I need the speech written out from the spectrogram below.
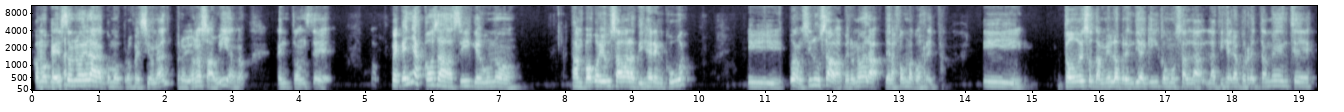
como que eso no era como profesional, pero yo no sabía, ¿no? Entonces, pequeñas cosas así que uno tampoco yo usaba la tijera en Cuba y bueno, sí lo usaba, pero no de la, de la forma correcta. Y todo eso también lo aprendí aquí, cómo usar la, la tijera correctamente,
